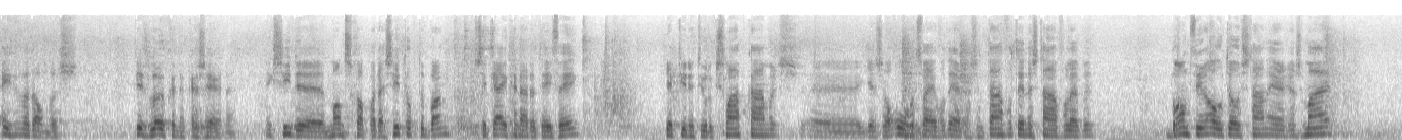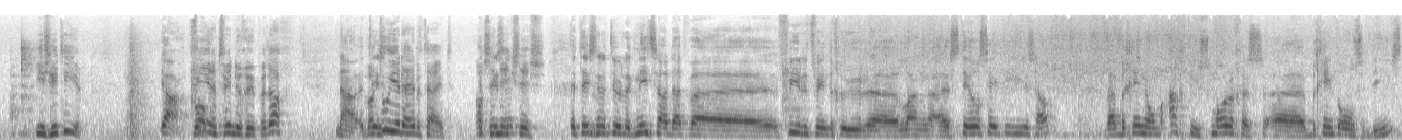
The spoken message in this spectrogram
even wat anders. Het is leuk in een kazerne. Ik zie de manschappen daar zitten op de bank. Ze kijken naar de tv. Je hebt hier natuurlijk slaapkamers. Eh, je zal ongetwijfeld ergens een tafeltennistafel hebben. Brandweerauto's staan ergens, maar je zit hier. Ja, klopt. 24 uur per dag. Nou, het Wat is- doe je de hele tijd als er niks is? Het is natuurlijk niet zo dat we eh, 24 uur eh, lang eh, stilzitten hier zo. Wij beginnen om 8 uur s morgens eh, begint onze dienst.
